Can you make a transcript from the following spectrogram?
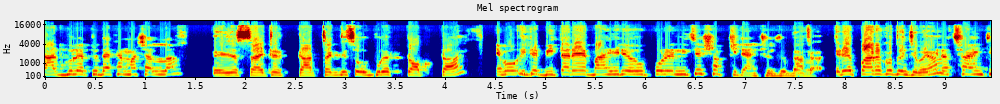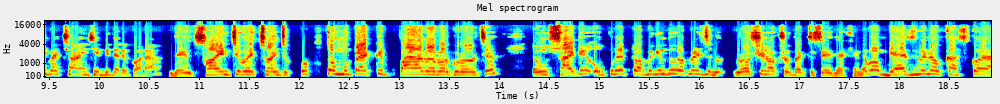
কাঠগুলো একটু দেখেন মাসাল্লাহ এই যে সাইটের কাঠ থাকতেছে উপরের টপটা এবং এটা ভিতরে বাহিরে উপরে নিচে সব চিটাংশ আচ্ছা এটা পাড়া কত ইঞ্চি ভাইয়া? এটা ছয় ইঞ্চি বা ছয় ইঞ্চির ভিতরে করা। দেখেন ছয় ইঞ্চি বাই ছয় ইঞ্চি। কত মোটা একটি পায়া ব্যবহার করা হয়েছে। এবং সাইডের উপরের টপে কিন্তু আপনি রশি নকশা থাকতেছে দেখেন। এবং ব্যাসমেন্টও কাজ করা।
